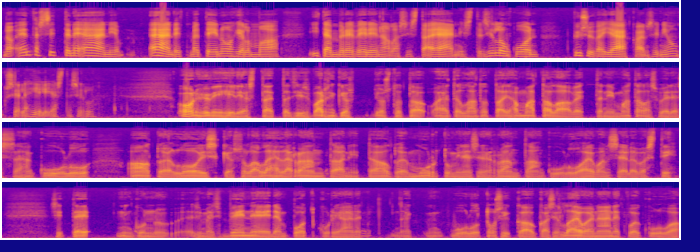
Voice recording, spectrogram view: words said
No entäs sitten ne ääni, äänet? Mä tein ohjelmaa Itämeren vedenalaisista äänistä. Silloin kun on pysyvä jääkansi, niin onko siellä hiljasta silloin? On hyvin hiljasta, että siis varsinkin jos, jos tota, ajatellaan tota ihan matalaa vettä, niin matalasvedessähän kuuluu aaltojen loiske, jos ollaan lähellä rantaa, niin aaltojen murtuminen sinne rantaan kuuluu aivan selvästi. Sitten niin kun esimerkiksi veneiden potkuriäänet kuuluu tosi kaukaa. Siis laivojen äänet voi kuulua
